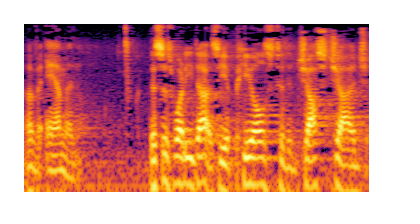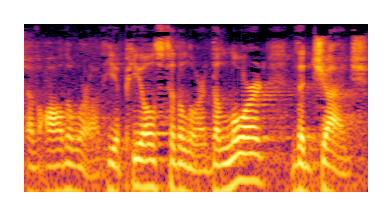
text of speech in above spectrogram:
of Ammon. This is what he does. He appeals to the just judge of all the world. He appeals to the Lord. The Lord, the judge.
